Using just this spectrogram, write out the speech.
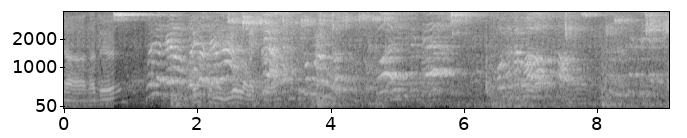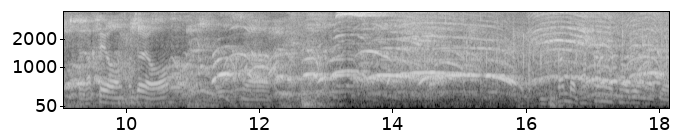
자, 다들 페이스는 위로 올라가 있어요. 자, 박태영 던져요. 자. 23번 박상현의 파울이 나갈게요.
